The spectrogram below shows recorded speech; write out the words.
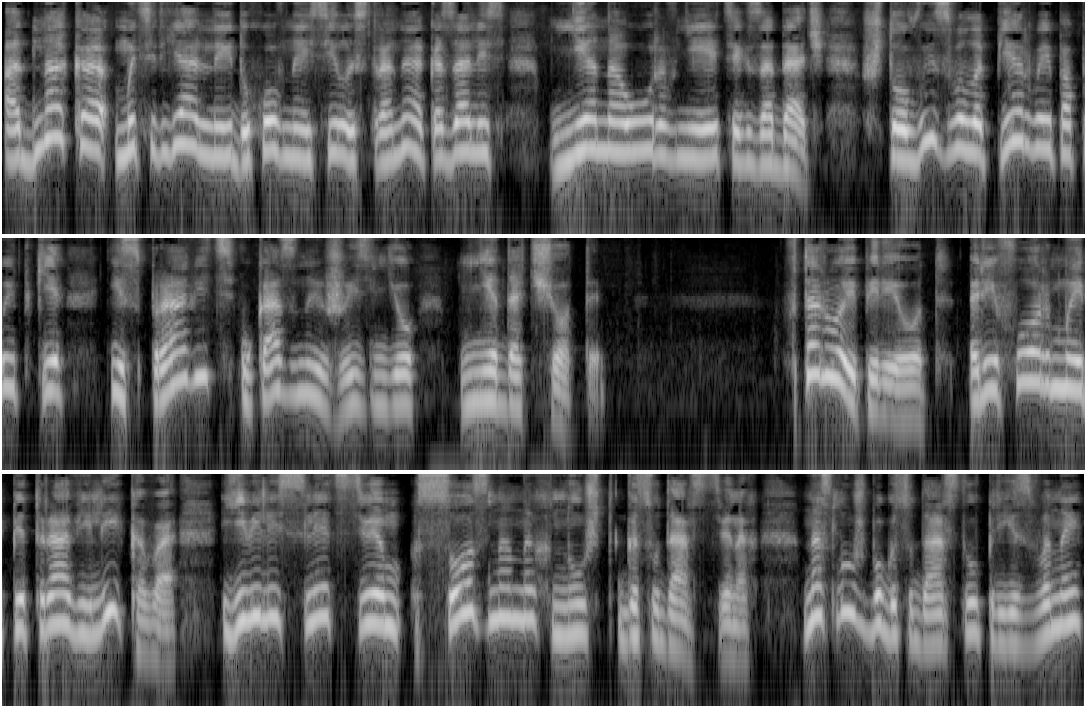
Однако материальные и духовные силы страны оказались не на уровне этих задач, что вызвало первые попытки исправить указанные жизнью недочеты. Второй период. Реформы Петра Великого явились следствием сознанных нужд государственных. На службу государству призваны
